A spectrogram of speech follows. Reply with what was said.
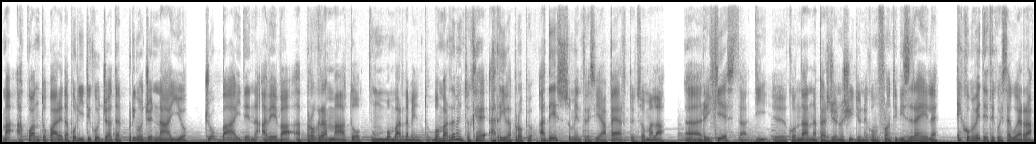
ma a quanto pare da politico già dal primo gennaio Joe Biden aveva eh, programmato un bombardamento. Bombardamento che arriva proprio adesso mentre si è aperto insomma, la uh, richiesta di uh, condanna per genocidio nei confronti di Israele e come vedete questa guerra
